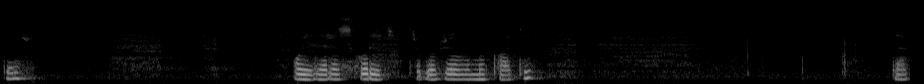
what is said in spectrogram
теж. Ой, зараз горить, треба вже вимикати. Так.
